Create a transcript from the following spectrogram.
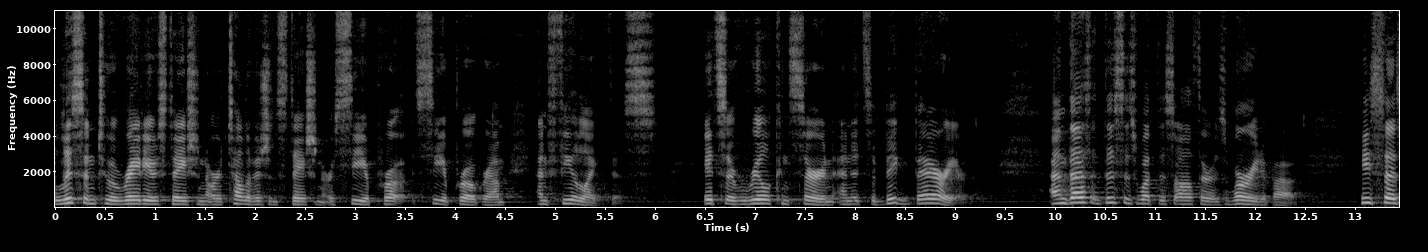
listen to a radio station or a television station or see a, see a program and feel like this. It's a real concern and it's a big barrier. And this is what this author is worried about. He says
